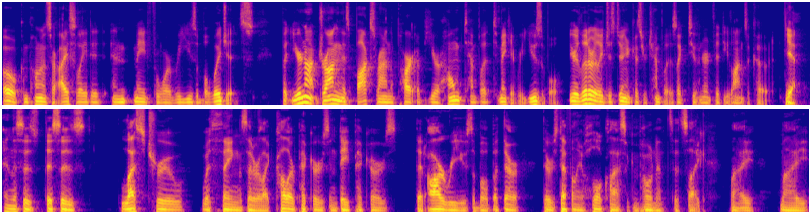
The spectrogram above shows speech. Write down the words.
oh, components are isolated and made for reusable widgets. But you're not drawing this box around the part of your home template to make it reusable. You're literally just doing it because your template is like 250 lines of code. Yeah, and this is this is less true with things that are like color pickers and date pickers that are reusable, but there there's definitely a whole class of components. It's like my my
